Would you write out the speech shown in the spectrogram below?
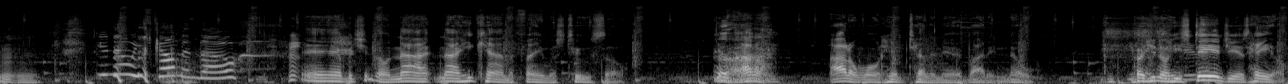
You know he's coming though. Yeah, but you know now now he kind of famous too, so you know, I don't I don't want him telling everybody no, because you know he's stingy as hell.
